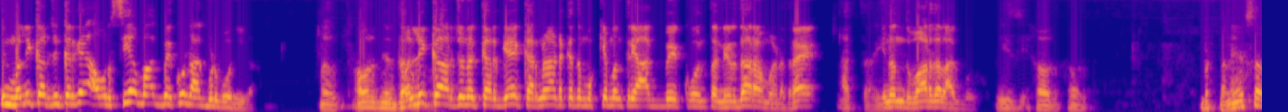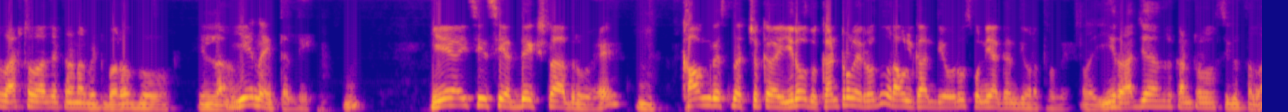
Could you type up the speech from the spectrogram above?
ಇನ್ನು ಮಲ್ಲಿಕಾರ್ಜುನ್ ಖರ್ಗೆ ಅವ್ರು ಸಿಎಂ ಆಗ್ಬೇಕು ಅಂದ್ರೆ ಆಗ್ಬಿಡ್ಬೋದು ಈಗ. ಹೌದು ಅವ್ರ ನಿರ್ಧಾರ. ಮಲ್ಲಿಕಾರ್ಜುನ ಖರ್ಗೆ ಕರ್ನಾಟಕದ ಮುಖ್ಯಮಂತ್ರಿ ಆಗ್ಬೇಕು ಅಂತ ನಿರ್ಧಾರ ಮಾಡಿದ್ರೆ ಇನ್ನೊಂದು ವಾರದಲ್ಲಿ ಆಗ್ಬೋದು. ಈಸಿ ಹೌದು ಹೌದು. ಬಟ್ ನನಗೆ ಸರ್ ರಾಷ್ಟ್ರ ರಾಜಕಾರಣ ಬಿಟ್ಟು ಬರೋದು ಇಲ್ಲ. ಏನಾಯ್ತಲ್ಲಿ? ಎ ಐ ಸಿ ಸಿ ಅಧ್ಯಕ್ಷರಾದ್ರೂ ಕಾಂಗ್ರೆಸ್ನ ಚುಕ ಇರೋದು ಕಂಟ್ರೋಲ್ ಇರೋದು ರಾಹುಲ್ ಗಾಂಧಿ ಅವರು ಸೋನಿಯಾ ಗಾಂಧಿ ಅವ್ರ ಹತ್ರನೇ ಈ ರಾಜ್ಯ ಆದ್ರೂ ಕಂಟ್ರೋಲ್ ಸಿಗುತ್ತಲ್ಲ?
